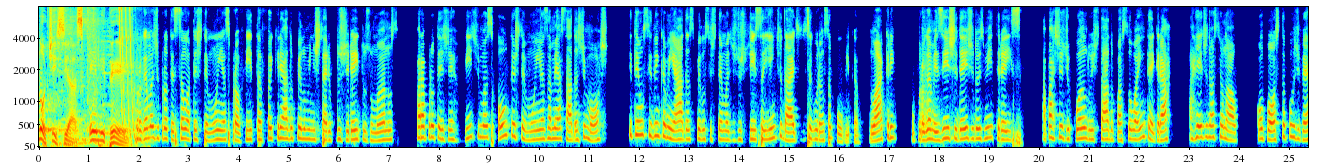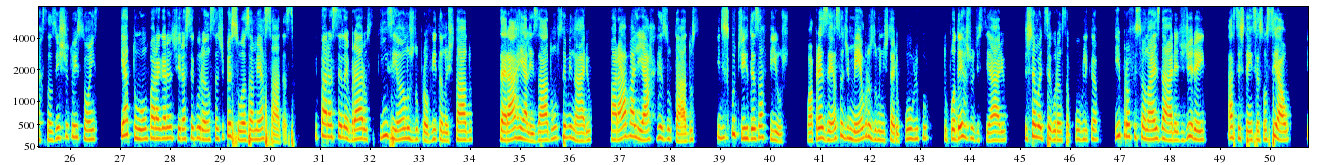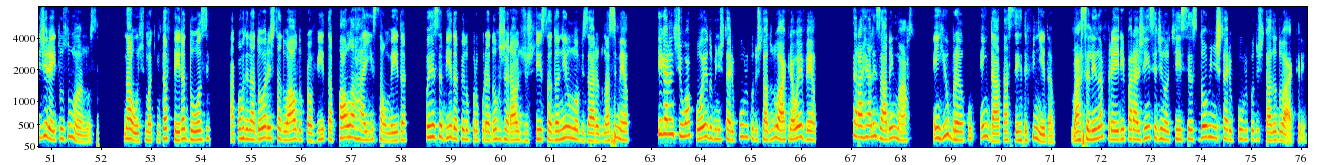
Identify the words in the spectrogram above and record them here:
Notícias MP. O Programa de Proteção a Testemunhas Provita foi criado pelo Ministério dos Direitos Humanos para proteger vítimas ou testemunhas ameaçadas de morte que tenham sido encaminhadas pelo sistema de justiça e entidades de segurança pública. No Acre, o programa existe desde 2003, a partir de quando o Estado passou a integrar a rede nacional, composta por diversas instituições que atuam para garantir a segurança de pessoas ameaçadas. E para celebrar os 15 anos do Provita no Estado, será realizado um seminário para avaliar resultados e discutir desafios, com a presença de membros do Ministério Público, do Poder Judiciário, Sistema de Segurança Pública e profissionais da área de Direito, Assistência Social e Direitos Humanos. Na última quinta-feira, 12, a coordenadora estadual do Provita, Paula Raíssa Almeida, foi recebida pelo Procurador-Geral de Justiça, Danilo Lovisaro do Nascimento, que garantiu o apoio do Ministério Público do Estado do Acre ao evento, que será realizado em março, em Rio Branco, em data a ser definida. Marcelina Freire, para a Agência de Notícias do Ministério Público do Estado do Acre.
